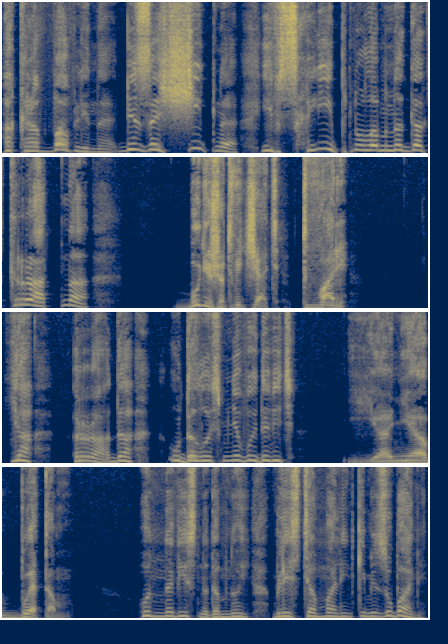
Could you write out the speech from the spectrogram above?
окровавленное, беззащитное, и всхлипнула многократно. «Будешь отвечать, тварь?» «Я рада, удалось мне выдавить». «Я не об этом». Он навис надо мной, блестя маленькими зубами.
